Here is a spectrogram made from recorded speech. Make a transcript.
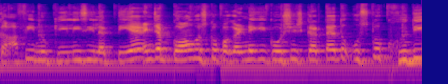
काफ़ी नुकीली सी लगती है। एंड जब कॉन्ग उसको पकड़ने की कोशिश करता है तो उसको खुद ही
